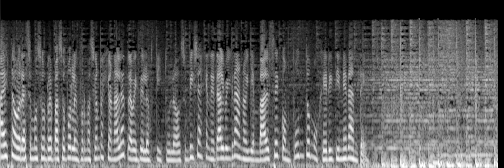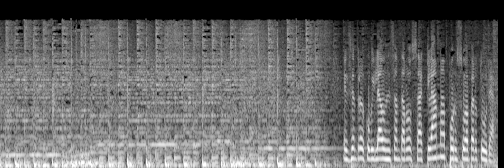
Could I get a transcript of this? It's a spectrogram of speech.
A esta hora hacemos un repaso por la información regional a través de los títulos. Villa General Belgrano y Embalse con punto mujer itinerante. El Centro de Jubilados de Santa Rosa clama por su apertura.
